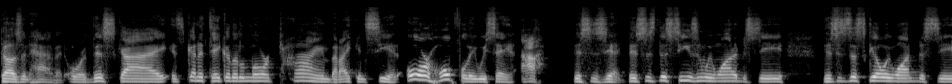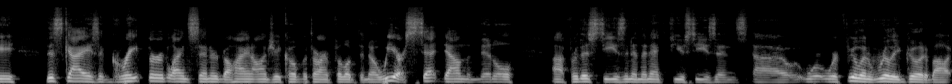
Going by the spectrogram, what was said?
doesn't have it, or this guy is going to take a little more time, but I can see it. Or hopefully we say, ah, this is it. This is the season we wanted to see. This is the skill we wanted to see. This guy is a great third line center behind Andre Kopitar and Phillip Danault. We are set down the middle uh, for this season and the next few seasons. Uh, we're, we're, feeling really good about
